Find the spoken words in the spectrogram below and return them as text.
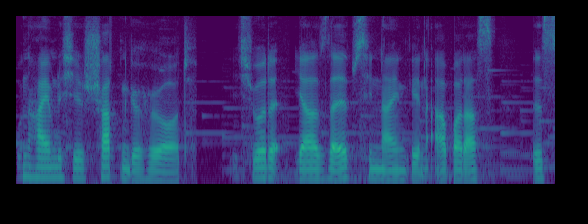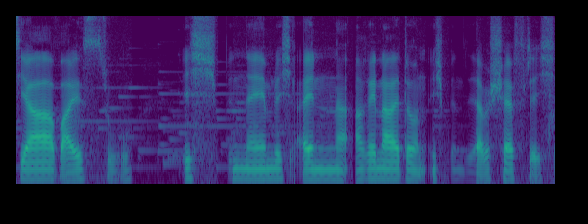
unheimliche Schatten gehört. Ich würde ja selbst hineingehen, aber das ist ja, weißt du. Ich bin nämlich ein Arenaleiter und ich bin sehr beschäftigt.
